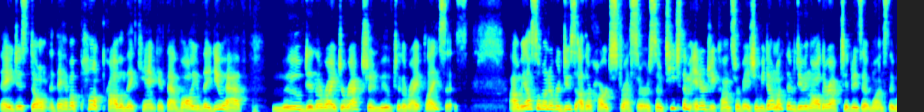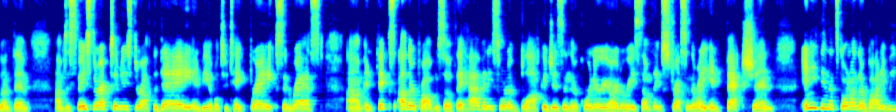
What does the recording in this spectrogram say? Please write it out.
They just don't. They have a pump problem. They can't get that volume they do have moved in the right direction, moved to the right places. Um, we also want to reduce other heart stressors. So teach them energy conservation. We don't want them doing all their activities at once. They want them um, to space their activities throughout the day and be able to take breaks and rest um, and fix other problems. So if they have any sort of blockages in their coronary arteries, something stressing their body, infection, anything that's going on in their body, we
